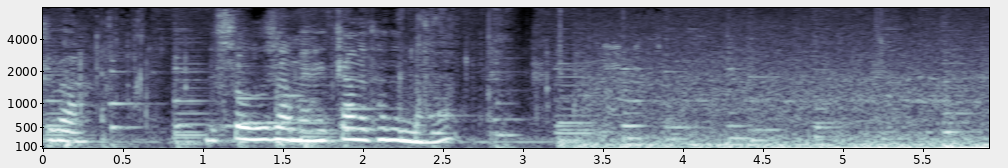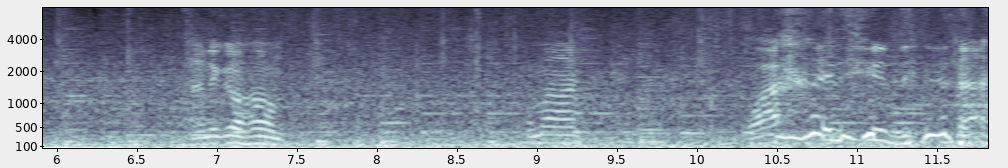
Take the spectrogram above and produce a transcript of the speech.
是吧，这袖子上面还沾了它的毛。Time to go home. Come on. Why did you do that?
